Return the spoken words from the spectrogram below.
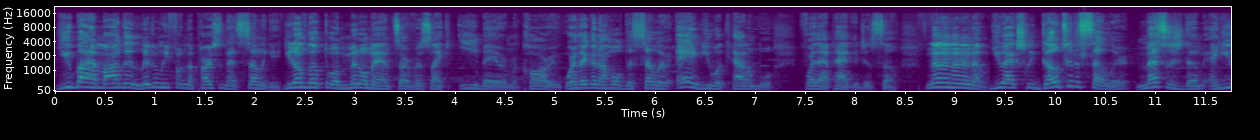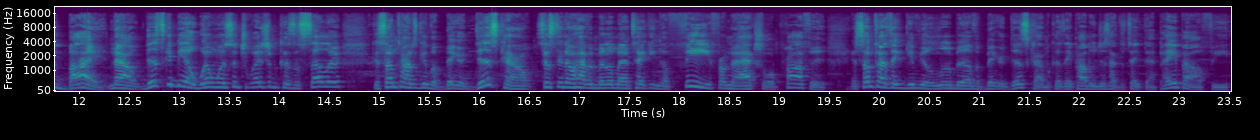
You buy a manga literally from the person that's selling it. You don't go through a middleman service like eBay or Mercari where they're gonna hold the seller and you accountable for that package itself. No, no, no, no, no. You actually go to the seller, message them, and you buy it. Now, this could be a win-win situation because the seller can sometimes give a bigger discount since they don't have a middleman taking a fee from the actual profit. And sometimes they can give you a little bit of a bigger discount because they probably just have to take that PayPal fee.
